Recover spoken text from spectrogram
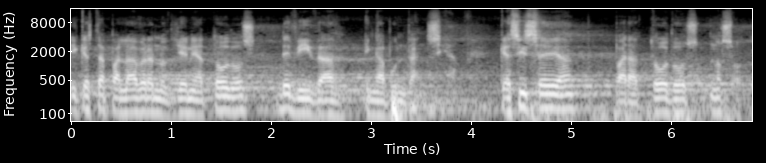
y que esta palabra nos llene a todos de vida en abundancia. Que así sea para todos nosotros.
